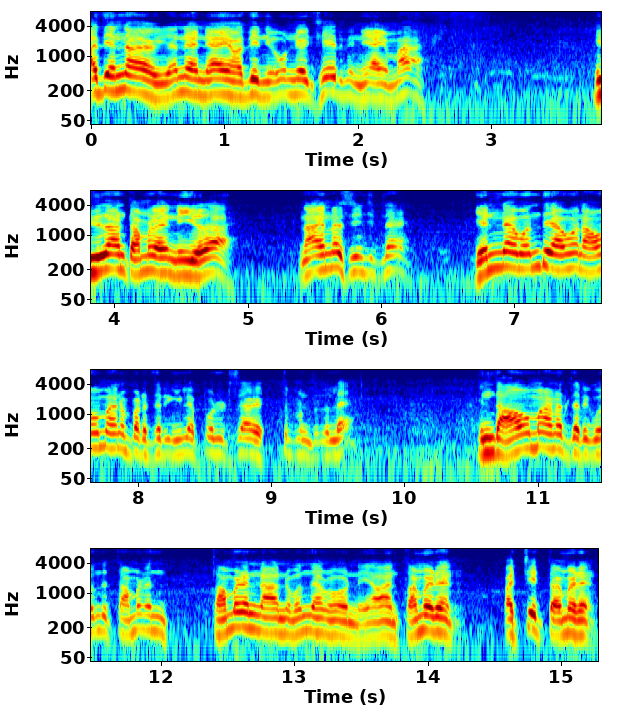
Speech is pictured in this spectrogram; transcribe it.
அது என்ன என்ன நியாயம்? அது நீ உன்னை செய்கிறது நியாயமா? இதுதான் தமிழன் நீங்களா? நான் என்ன செஞ்சுட்டேன்? என்னை வந்து அவன் அவமானப்படுத்துறீங்களே பொலிட்டிஸாக இது பண்ணுறதில்ல இந்த அவமானத்திற்கு வந்து தமிழன் தமிழன் நான் வந்து நான் தமிழன் பச்சை தமிழன்.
